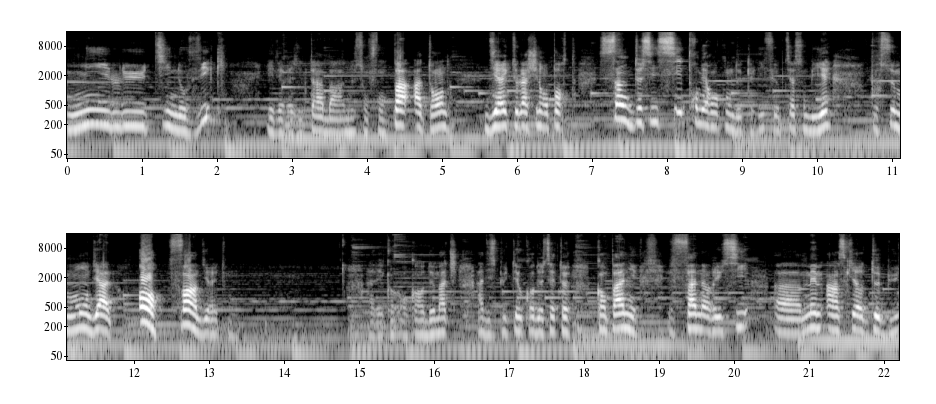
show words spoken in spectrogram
Milutinovic. Et les résultats bah, ne s'en font pas attendre. Direct, la Chine remporte 5 de ses 6 premières rencontres de qualif et obtient son billet pour ce mondial. Enfin, dirait-on. Avec encore deux matchs à disputer au cours de cette campagne, Fan réussit euh, même à inscrire deux buts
